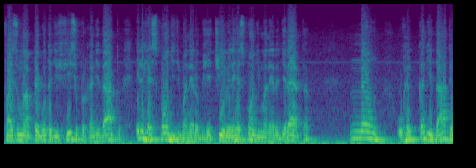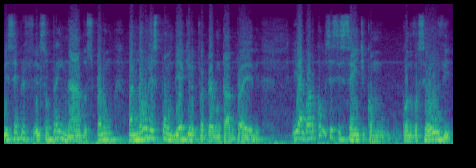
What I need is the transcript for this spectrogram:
faz uma pergunta difícil para o candidato, ele responde de maneira objetiva, ele responde de maneira direta? Não. O candidato, eles sempre eles são treinados para não, para não responder aquilo que foi perguntado para ele. E agora, como você se sente como, quando você ouve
